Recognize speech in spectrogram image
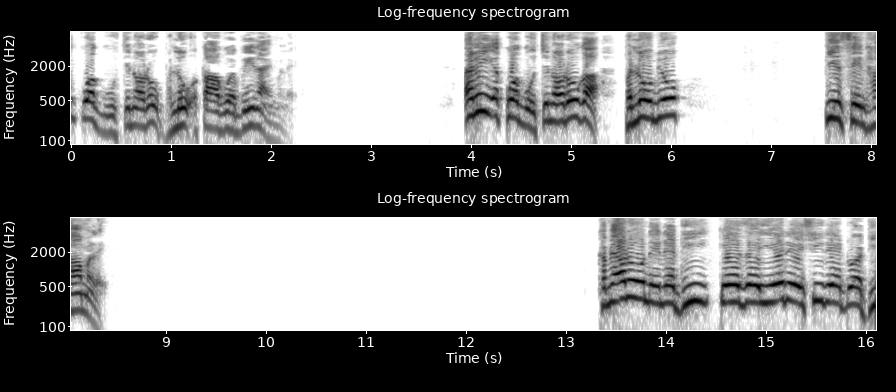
အကွက်ကိုကျွန်တော်တို့ဘလို့အကာအကွယ်ပေးနိုင်မလဲအဲ့ဒီအကွက်ကိုကျွန်တော်တို့ကဘလို့မျိုးပြင်ဆင်ထားမလဲ ခမားတို့အနေနဲ့ဒီကယ်ဆယ်ရေးတွေရှိတဲ့အတွက်ဒီ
